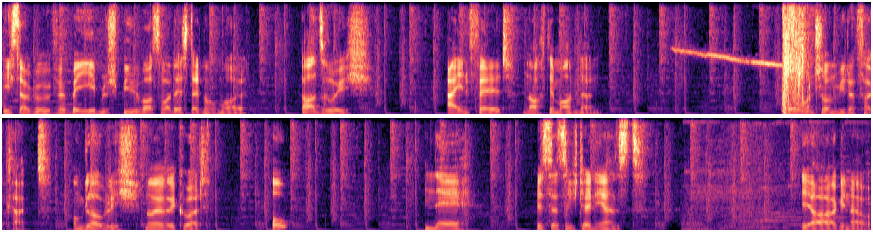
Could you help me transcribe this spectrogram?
Ich sage ungefähr bei jedem Spiel, was war das denn nochmal? Ganz ruhig. Ein Feld nach dem anderen. Und schon wieder verkackt. Unglaublich. Neuer Rekord. Oh. Nee. Ist jetzt nicht dein Ernst. Ja, genau.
